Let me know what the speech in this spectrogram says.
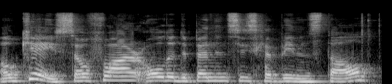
Okay, so far all the dependencies have been installed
